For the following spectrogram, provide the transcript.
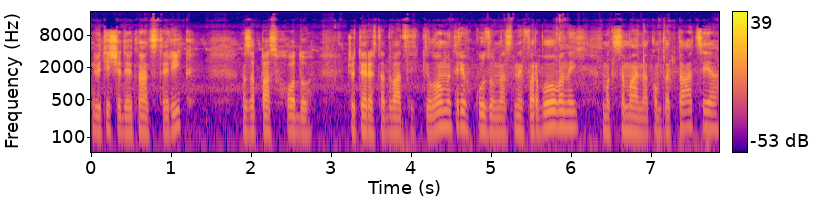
2019 рік, запас ходу 420 км, кузов у нас не фарбований, максимальна комплектація,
